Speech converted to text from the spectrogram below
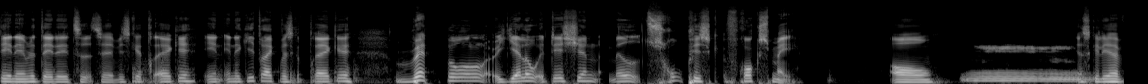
Det er nemlig det, det er tid til. Vi skal drikke en energidrik. Vi skal drikke Red Bull Yellow Edition med tropisk frugtsmag. Og Mm, jeg skal lige have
